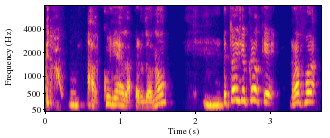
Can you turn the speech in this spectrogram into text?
Acuña la perdonó. Entonces yo creo que, Rafa,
